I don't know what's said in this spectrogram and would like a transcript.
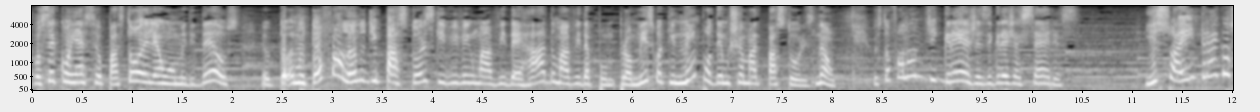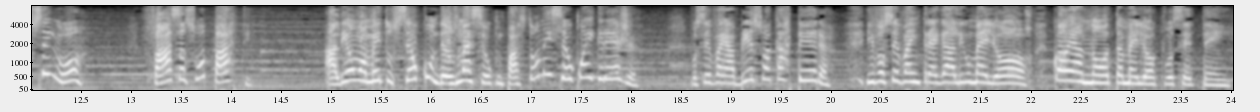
Você conhece seu pastor? Ele é um homem de Deus? Eu, tô, eu não estou falando de pastores que vivem uma vida errada, uma vida promíscua, que nem podemos chamar de pastores. Não. Eu estou falando de igrejas, igrejas sérias. Isso aí entrega ao Senhor. Faça a sua parte. Ali é um momento seu com Deus, não é seu com o pastor, nem seu com a igreja. Você vai abrir a sua carteira e você vai entregar ali o melhor. Qual é a nota melhor que você tem?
